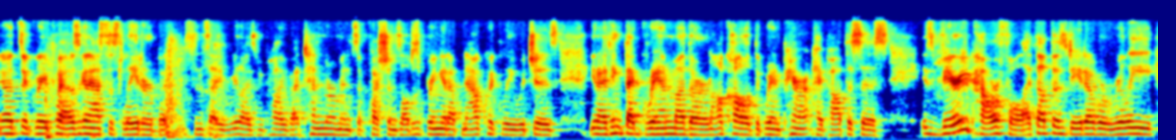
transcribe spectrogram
No, it's a great point. I was going to ask this later, but since I realized we probably about 10 more minutes of questions, I'll just bring it up now quickly, which is, you know, I think that grandmother, and I'll call it the grandparent hypothesis, is very powerful. I thought those data were really,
